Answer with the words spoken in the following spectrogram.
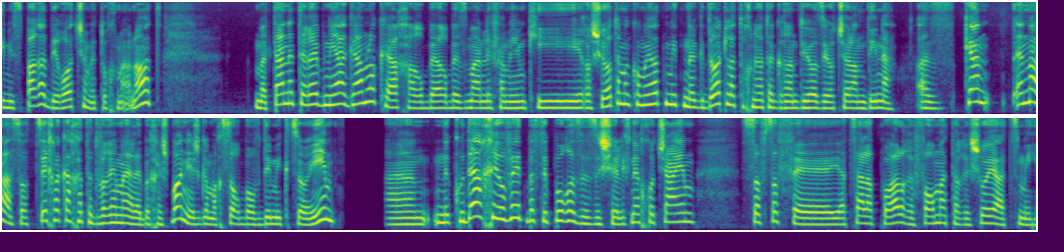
עם מספר הדירות שמתוכננות. מתן היתרי בנייה גם לוקח הרבה הרבה זמן לפעמים, כי רשויות המקומיות מתנגדות לתוכניות הגרנדיוזיות של המדינה. אז כן, אין מה לעשות, צריך לקחת את הדברים האלה בחשבון, יש גם מחסור בעובדים מקצועיים. הנקודה החיובית בסיפור הזה זה שלפני חודשיים סוף סוף אה, יצא לפועל רפורמת הרישוי העצמי.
